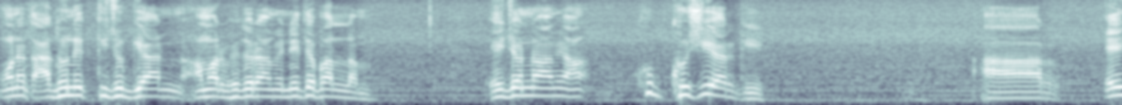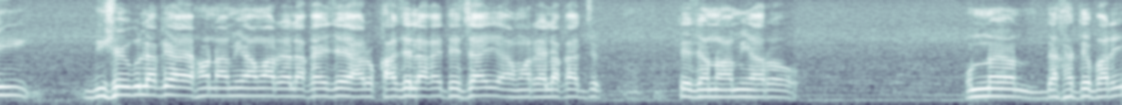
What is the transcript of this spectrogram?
অনেক আধুনিক কিছু জ্ঞান আমার ভিতরে আমি নিতে পারলাম। এই জন্য আমি খুব খুশি আর কি। আর এই বিষয়গুলোকে এখন আমি আমার এলাকায় যাই আরও কাজে লাগাইতে চাই, আমার এলাকাতে যেন আমি আরও উন্নয়ন দেখাতে পারি।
